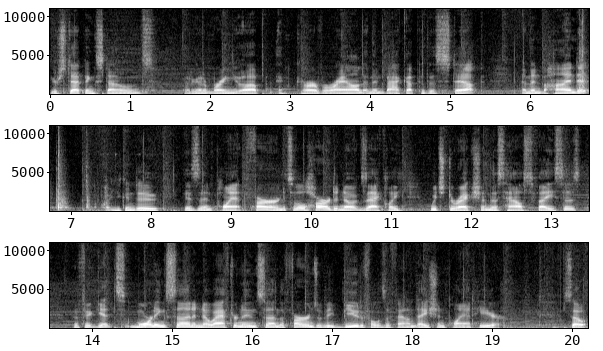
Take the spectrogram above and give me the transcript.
your stepping stones that are going to bring you up and curve around and then back up to this step. And then behind it, what you can do is then plant fern. It's a little hard to know exactly which direction this house faces. If it gets morning sun and no afternoon sun, the ferns would be beautiful as a foundation plant here. So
